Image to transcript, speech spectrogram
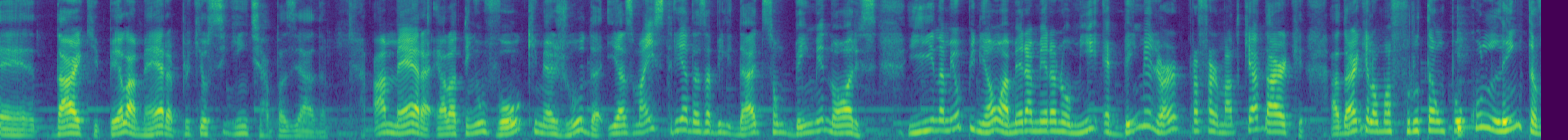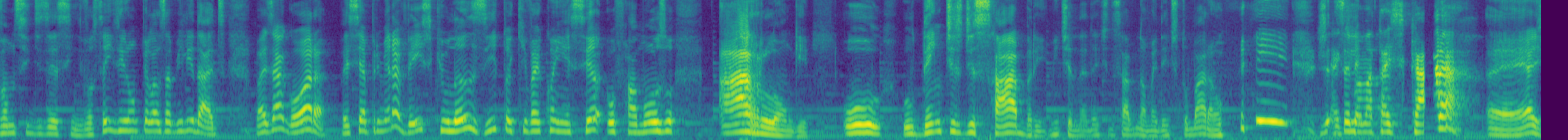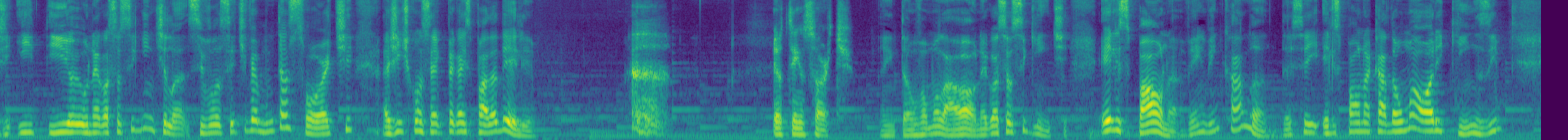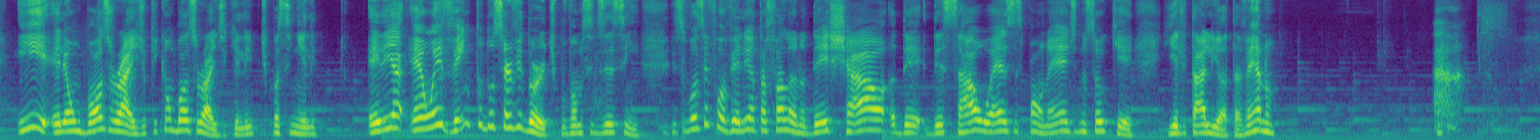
é, Dark pela Mera, porque é o seguinte, rapaziada. A Mera, ela tem o voo que me ajuda e as maestrias das habilidades são bem menores. E, na minha opinião, a Mera Mera no Mi é bem melhor pra farmar do que a Dark. A Dark ela é uma fruta um pouco lenta, vamos se dizer assim. Vocês viram pelas habilidades. Mas agora vai ser a primeira vez que o Lanzito aqui vai conhecer o famoso Arlong. O, o Dentes de Sabre. Mentira, não é Dente de Sabre, não, mas Dente de Tubarão. Já, é vai matar esse cara? É, e, e o negócio é o seguinte, Lan. Se você tiver muita sorte, a gente consegue pegar a espada dele. Eu tenho sorte. Então vamos lá, ó. O negócio é o seguinte: ele spawna. Vem, vem cá, Lan. Desce aí. Ele spawna a cada 1 hora e 15. E ele é um boss ride. O que, que é um boss ride? Que ele, tipo assim, ele ele é, é um evento do servidor, tipo, vamos dizer assim. E se você for ver ali, ó, tá falando deixar, de, deixar o as spawned, não sei o que. E ele tá ali, ó, tá vendo? Ah,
